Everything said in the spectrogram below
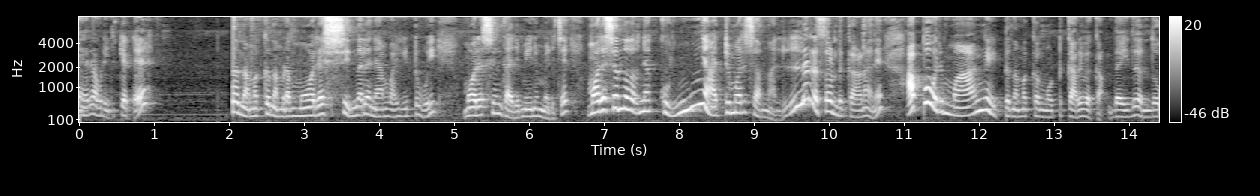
നേരം അവിടെ ഇരിക്കട്ടെ. നമുക്ക് നമ്മുടെ മൊരശ് ഇന്നലെ ഞാൻ വൈകിട്ട് പോയി മൊരശും കരിമീനും മേടിച്ച്. മൊരശെന്ന് പറഞ്ഞാൽ കുഞ്ഞാറ്റുമൊരശാണ് നല്ല രസമുണ്ട് കാണാൻ അപ്പോൾ ഒരു മാങ്ങ ഇട്ട് നമുക്ക് അങ്ങോട്ട് കറി വെക്കാം. ഇത് എന്തോ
